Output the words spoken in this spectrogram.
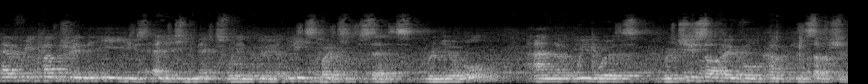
every country in the EU's energy mix would include at least 20% renewable, and that we would reduce our overall consumption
